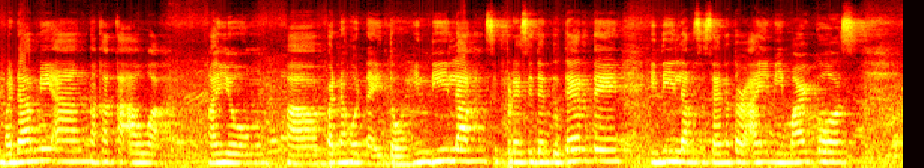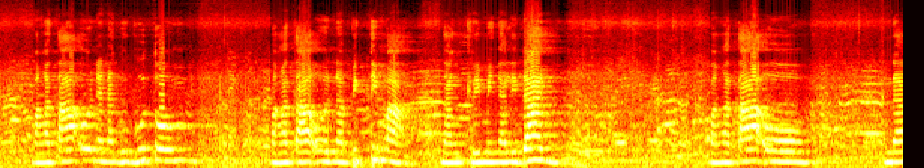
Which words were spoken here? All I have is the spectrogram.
Madami ang nakakaawa ngayong ah, panahon na ito. Hindi lang si President Duterte, hindi lang si Senator Amy Marcos, mga tao na nagugutom, mga tao na biktima ng kriminalidad, mga tao na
